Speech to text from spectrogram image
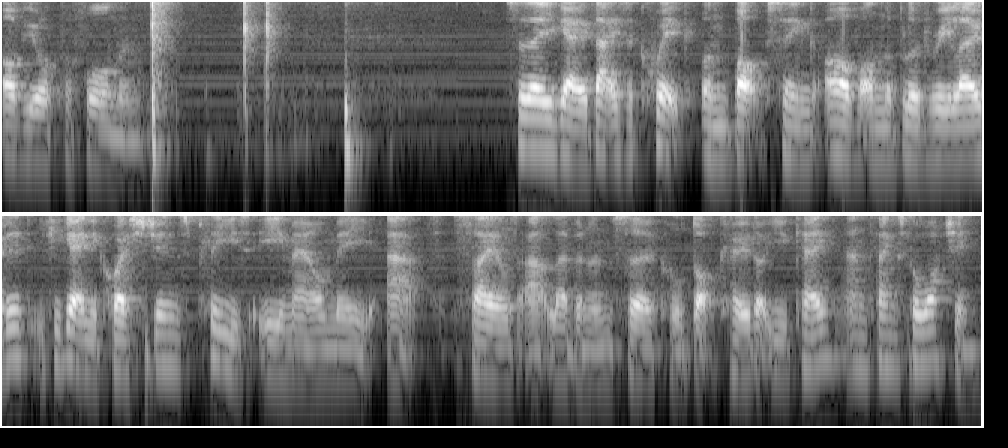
of your performance. So there you go, that is a quick unboxing of On the Blood Reloaded. If you get any questions, please email me at sales at lebanoncircle.co.uk and thanks for watching.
